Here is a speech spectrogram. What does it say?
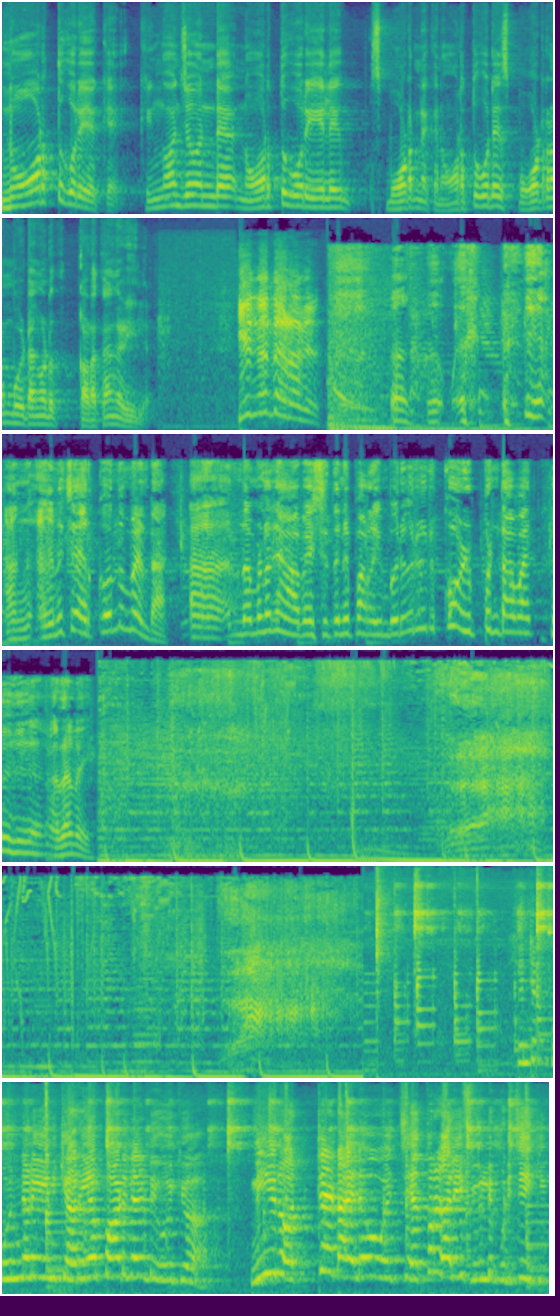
North കൊറിയൊക്കെ കിങ് ഓൺ ജോന്റെ നോർത്ത് കൊറിയയിലെ സ്ഫോടനമൊക്കെ. നോർത്ത് കൊറിയ സ്ഫോടനം പോയിട്ട് അങ്ങോട്ട് കടക്കാൻ കഴിയില്ല. അങ്ങനെ ചേർക്കൊന്നും വേണ്ട. നമ്മളൊരു ആവേശത്തിന് പറയുമ്പോ ഒരു ഒരു കൊഴുപ്പുണ്ടാവാൻ. അതാണേ. എന്റെ പൊന്നണി എനിക്ക് അറിയാൻ പാടില്ലായിട്ട് ചോദിക്കുക നീ ഒരു ഒറ്റ ഡയലോഗ് വെച്ച് എത്ര കാലം ഈ ഫീൽഡിൽ പിടിച്ചേക്കും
